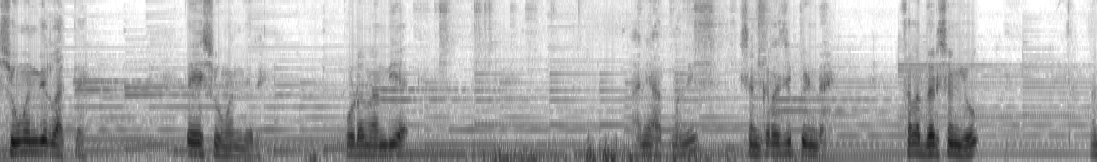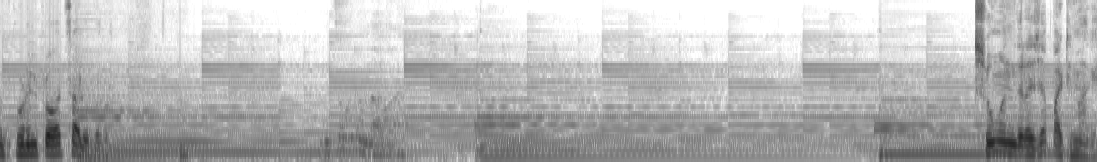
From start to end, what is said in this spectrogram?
शिवमंदिर लागतंय ते शिवमंदिर आहे. पुढं नंदी आहे. आणि आतमध्ये शंकराची पिंड आहे. चला दर्शन घेऊ आणि पुढील प्रवास चालू करू. शिवमंदिराच्या पाठीमागे.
